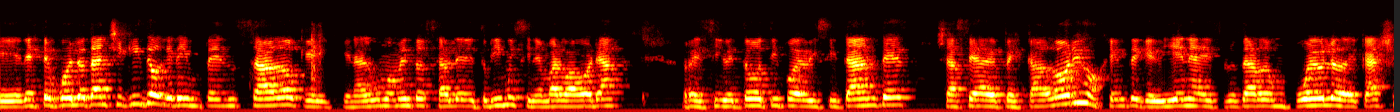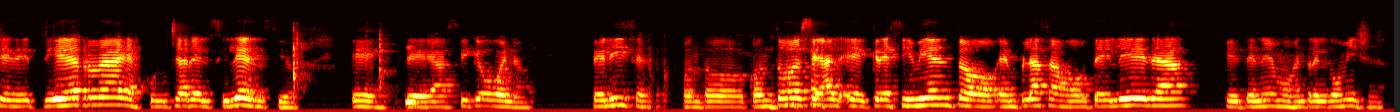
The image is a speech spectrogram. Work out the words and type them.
eh, de este pueblo tan chiquito que era impensado que, que en algún momento se hable de turismo y sin embargo ahora recibe todo tipo de visitantes, ya sea de pescadores o gente que viene a disfrutar de un pueblo de calles de tierra y a escuchar el silencio. Este, así que bueno, felices con todo, con todo ese eh, crecimiento en plazas hoteleras que tenemos, entre comillas.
